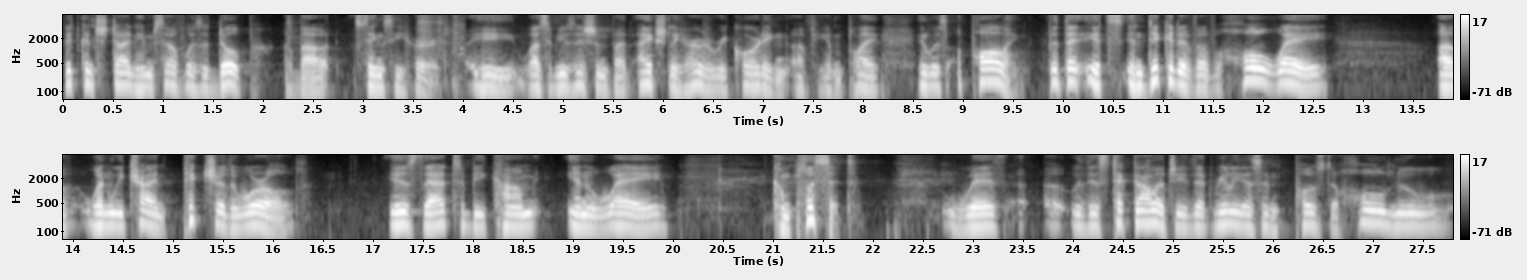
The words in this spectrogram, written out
Wittgenstein himself was a dope about things he heard. He was a musician, but I actually heard a recording of him play. It was appalling. But the, it's indicative of a whole way of when we try and picture the world, is that to become, in a way, complicit with, uh, with this technology that really has imposed a whole new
